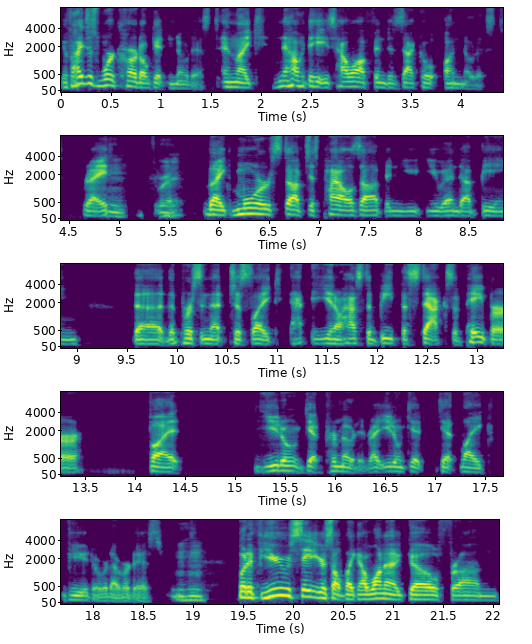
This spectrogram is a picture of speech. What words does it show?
if I just work hard, I'll get noticed. And like nowadays, how often does that go unnoticed? Right. Mhm. Right. Like more stuff just piles up and you you end up being the the person that just like you know has to beat the stacks of paper, but you don't get promoted, right? You don't get get like viewed or whatever it is. hmm But if you say to yourself, like, I want to go from,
